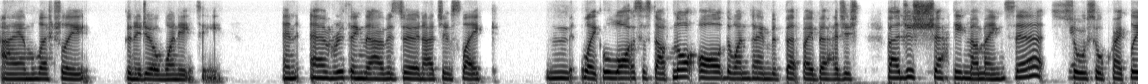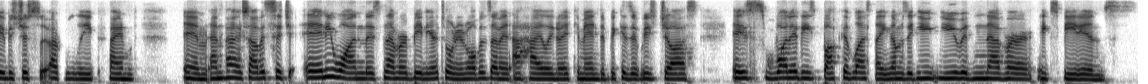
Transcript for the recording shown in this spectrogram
I am literally going to do a 180. And everything that I was doing, I just like like lots of stuff, not all at the one time, but bit by bit. I just, but I just shifted my mindset so, so quickly. It was just a really profound um, impact. So I would suggest anyone that's never been near Tony Robbins, I mean, I highly recommend it because it was just, it's one of these bucket list items that you, you would never experience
